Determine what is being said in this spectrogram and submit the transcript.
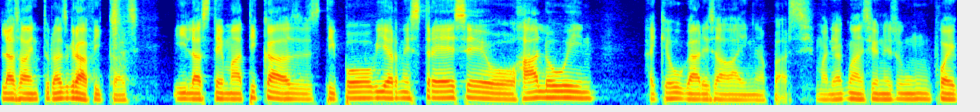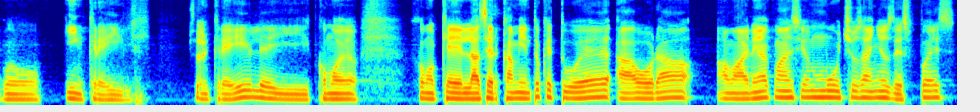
las aventuras gráficas y las temáticas tipo Viernes 13 o Halloween, hay que jugar esa vaina, parce. Maniac Mansion es un juego increíble, Sí. increíble y como como que el acercamiento que tuve ahora a Maniac Mansion muchos años después,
